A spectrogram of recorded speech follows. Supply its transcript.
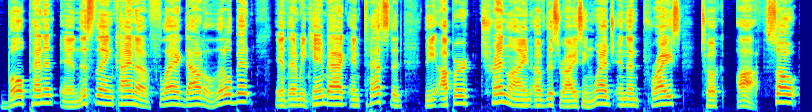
bull pennant, and this thing kind of flagged out a little bit. And then we came back and tested the upper trend line of this rising wedge, and then price took off. So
